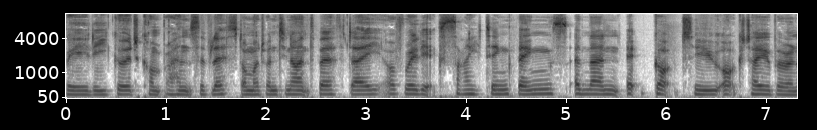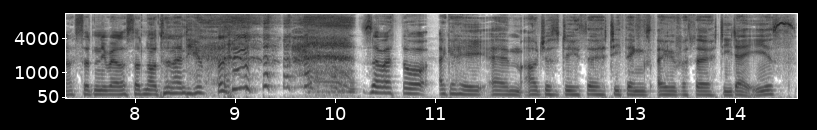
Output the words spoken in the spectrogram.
really good comprehensive list on my 29th birthday of really exciting things. And then it got to October and I suddenly realised I'd not done any of them. so I thought, okay, um, I'll just do 30 things over 30 days.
